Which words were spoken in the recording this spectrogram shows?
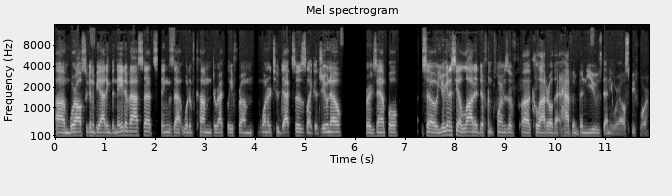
Um, we're also going to be adding the native assets, things that would have come directly from one or two dexes, like a Juno, for example. So you're going to see a lot of different forms of uh, collateral that haven't been used anywhere else before.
